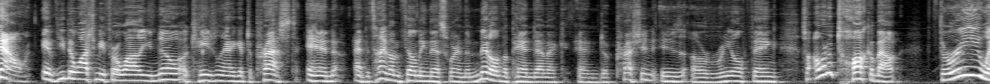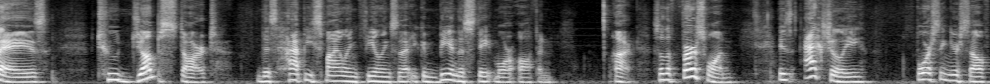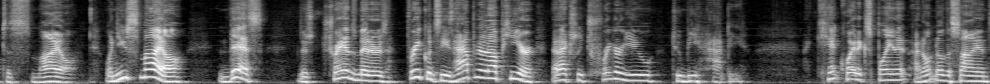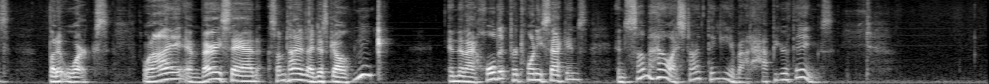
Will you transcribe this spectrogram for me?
Now, if you've been watching me for a while, you know occasionally I get depressed. And at the time I'm filming this, we're in the middle of a pandemic and depression is a real thing. So I want to talk about three ways to jumpstart this happy, smiling feeling so that you can be in this state more often. All right. So the first one is actually forcing yourself to smile. When you smile, this there's transmitters, frequencies happening up here that actually trigger you to be happy. I can't quite explain it. I don't know the science, but it works. When I am very sad, sometimes I just go, and then I hold it for 20 seconds, and somehow I start thinking about happier things.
